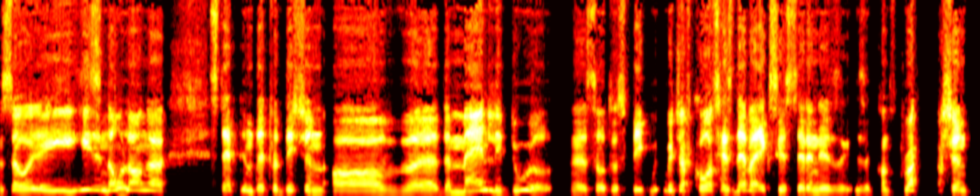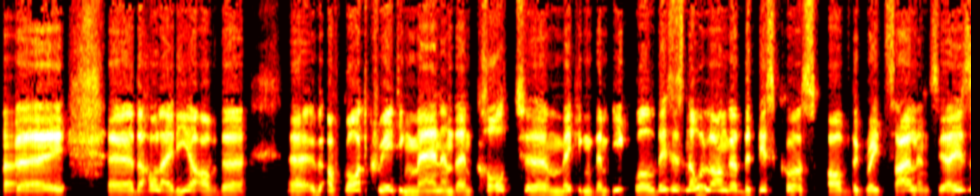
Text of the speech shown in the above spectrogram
So he's no longer stepped in the tradition of uh, the manly duel, uh, so to speak, which of course has never existed and is, is a construction. But uh, uh the whole idea of the uh, of God creating man and then Colt uh, making them equal, this is no longer the discourse of the Great Silence. Yeah, it's,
